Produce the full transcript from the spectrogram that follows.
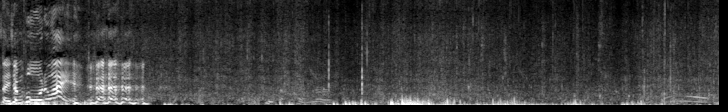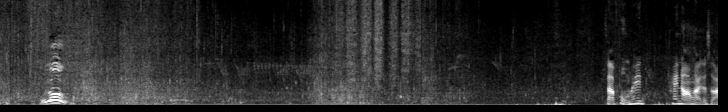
ใส่แชมพูด้วยหมดลงสระผมให้ให้น้องเหรอเจ้าสัว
